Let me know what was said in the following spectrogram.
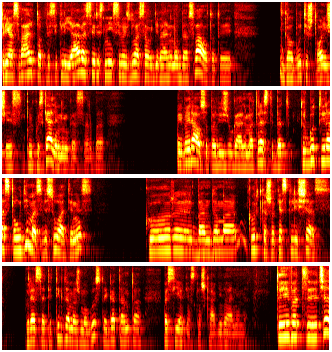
prie asfalto prisiklyjavęs ir jis neįsivaizduoja savo gyvenimo be asfalto. Tai galbūt iš to išeis puikus kelininkas arba įvairiausių pavyzdžių galima atrasti, bet turbūt yra spaudimas visuotinis, kur bandoma kurti kažkokias klišes, kurias atitikdamas žmogus taiga tampa pasiekęs kažką gyvenime. Tai vat čia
